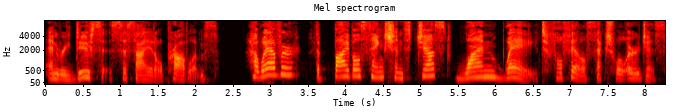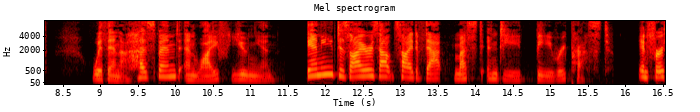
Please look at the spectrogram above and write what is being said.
and reduces societal problems. However, the Bible sanctions just one way to fulfill sexual urges within a husband and wife union. Any desires outside of that must indeed be repressed. In 1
